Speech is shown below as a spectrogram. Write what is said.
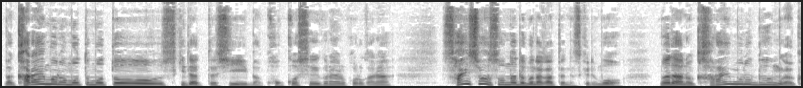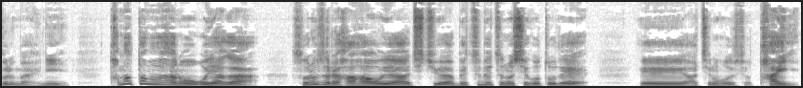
まあ、辛いものもともと好きだったし、まあ、高校生ぐらいの頃かな。最初はそんなでもなかったんですけどもまだあの辛いものブームが来る前にたまたまあの親がそれぞれ母親父親別々の仕事で、えー、あっちの方ですよタイ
